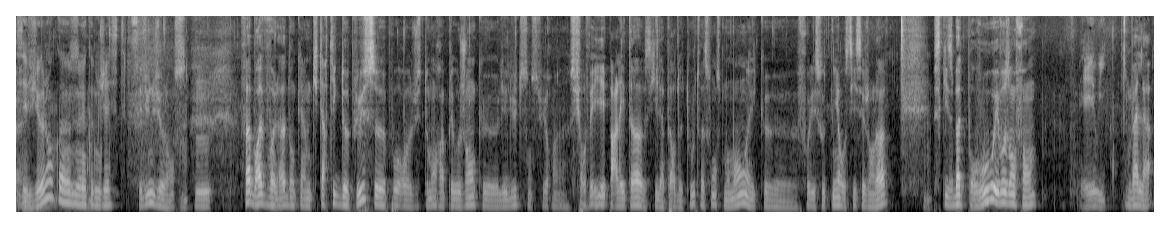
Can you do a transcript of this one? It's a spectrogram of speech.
C'est violent comme, comme geste. C'est d'une violence. Hmm. Enfin bref, voilà, donc un petit article de plus euh, pour euh, justement rappeler aux gens que les luttes sont sur, euh, surveillées par l'État parce qu'il a peur de tout de toute façon en ce moment et qu'il faut les soutenir aussi ces gens-là parce qu'ils se battent pour vous et vos enfants. Et eh oui. Voilà.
